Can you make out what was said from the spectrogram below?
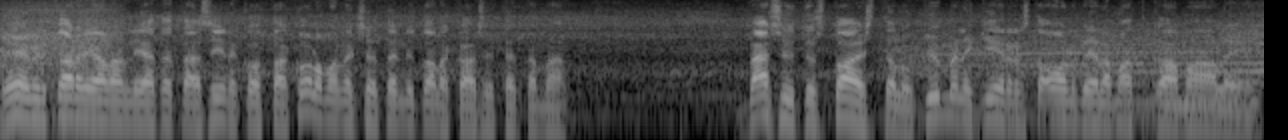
Emil Karjalan jätetään siinä kohtaa kolmanneksi, joten nyt alkaa sitten tämä väsytystaistelu. Kymmenen kierrosta on vielä matkaa maaliin.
